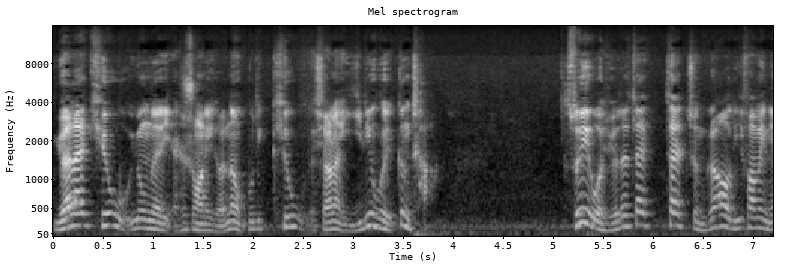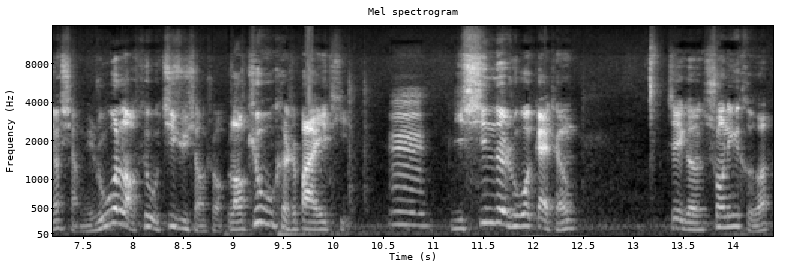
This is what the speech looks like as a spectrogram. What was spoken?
原来 Q 五用的也是双离合，那我估计 Q 五的销量一定会更差。所以我觉得在在整个奥迪方面，你要想明，如果老 Q 五继续销售，老 Q 五可是八 AT，嗯，你新的如果改成这个双离合，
